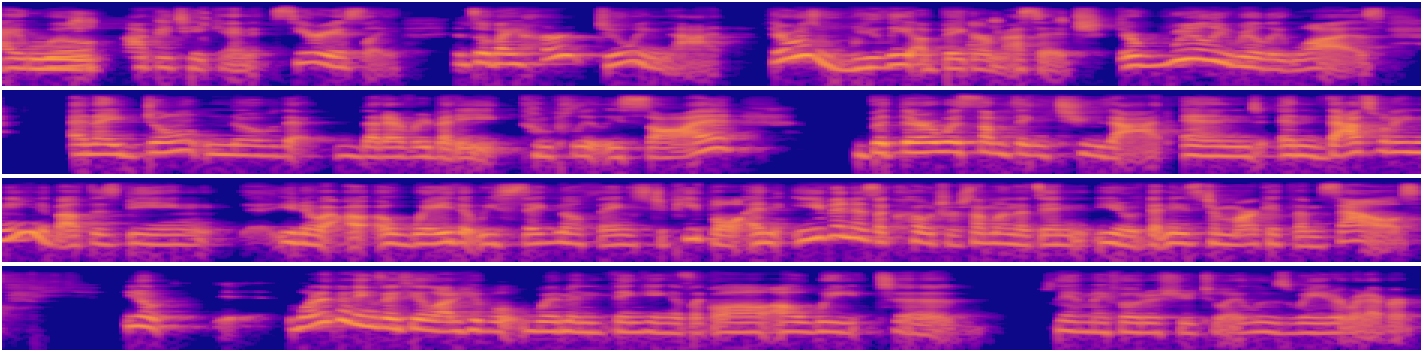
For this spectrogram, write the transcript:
I mm. will not be taken seriously. And so by her doing that, there was really a bigger message. There really, really was. And I don't know that that everybody completely saw it but there was something to that. And and that's what i mean about this being you know a, a, way that we signal things to people. And even as a coach or someone that's in you know that needs to market themselves you know one of the things i see a lot of people women thinking is like well i'll, I'll wait to plan my photo shoot till i lose weight or whatever.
